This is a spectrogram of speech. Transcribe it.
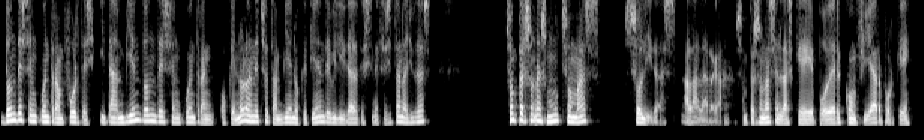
dónde se encuentran fuertes y también dónde se encuentran o que no lo han hecho tan bien o que tienen debilidades y necesitan ayudas, son personas mucho más sólidas a la larga. Son personas en las que poder confiar porque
